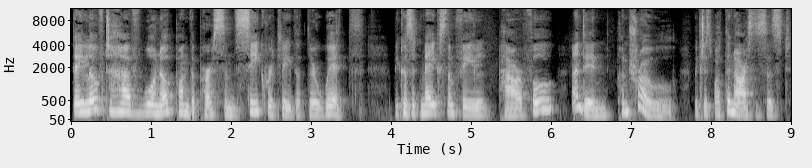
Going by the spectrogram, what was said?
They love to have one up on the person secretly that they're with because it makes them feel powerful and in control, which is what the narcissist,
